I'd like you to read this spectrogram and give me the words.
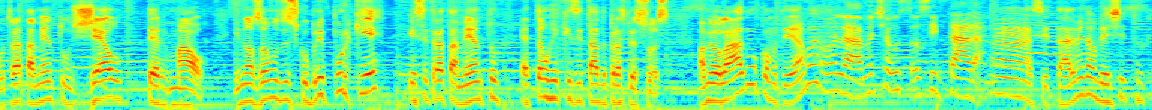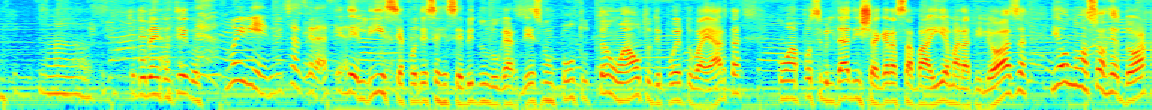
O tratamento geotermal. E nós vamos descobrir por que esse tratamento é tão requisitado pelas pessoas. Ao meu lado, como te chama? Hola, mucho gusto, Citara. Ah, Citara, me dá um beijito. Ah, tudo bem contigo? Muy bien, muchas Que gracias. delícia poder ser recebido num lugar desse, num ponto tão alto de Puerto Vallarta, com a possibilidade de enxergar essa baía maravilhosa e ao nosso redor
